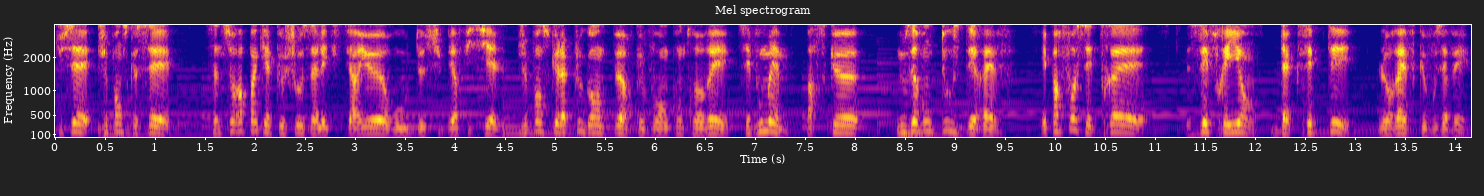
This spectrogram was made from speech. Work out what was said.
Tu sais, je pense que c'est... Ça ne sera pas quelque chose à l'extérieur ou de superficiel. Je pense que la plus grande peur que vous rencontrerez, c'est vous-même. Parce que nous avons tous des rêves. Et parfois c'est très effrayant d'accepter le rêve que vous avez.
